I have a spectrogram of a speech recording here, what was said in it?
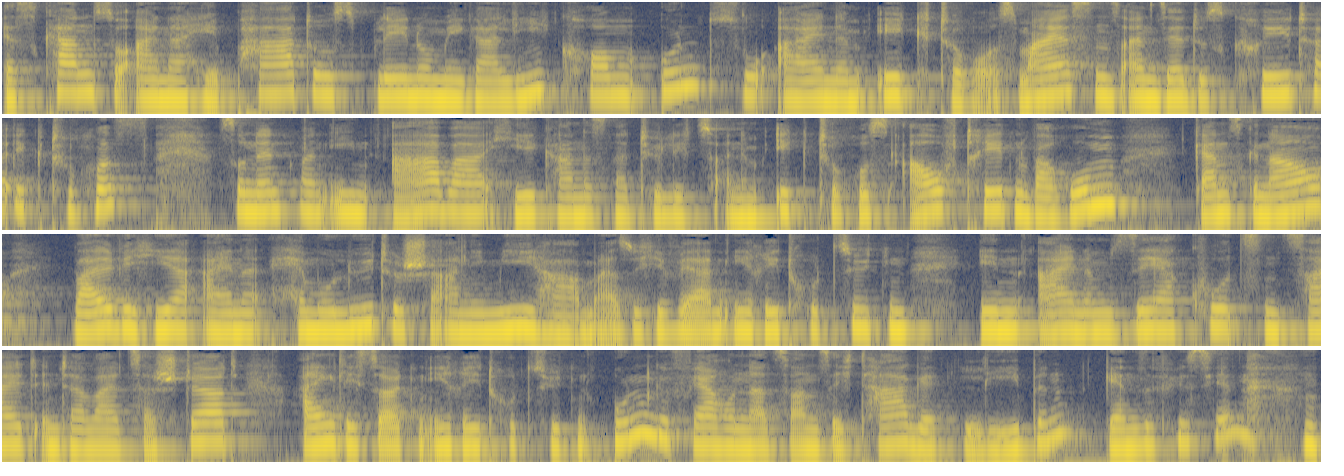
es kann zu einer Hepatosplenomegalie kommen und zu einem Ikterus. Meistens ein sehr diskreter Ikterus, so nennt man ihn, aber hier kann es natürlich zu einem Ikterus auftreten. Warum? Ganz genau, weil wir hier eine hämolytische Anämie haben. Also hier werden Erythrozyten in einem sehr kurzen Zeitintervall zerstört. Eigentlich sollten Erythrozyten ungefähr 120 Tage leben, Gänsefüßchen.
